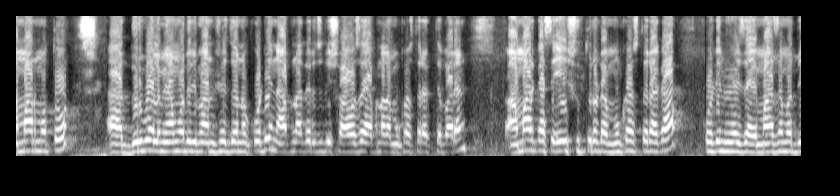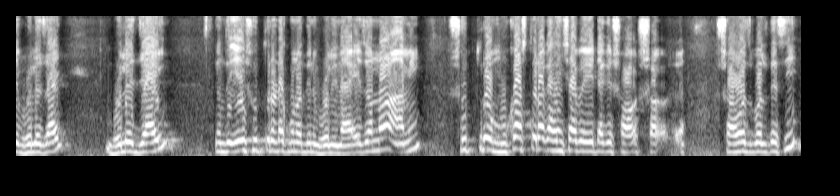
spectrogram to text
আমার মতো দুর্বল মেমোরির মানুষের জন্য কঠিন। আপনাদের যদি সহজ হয়, আপনারা মুখস্থ রাখতে পারেন। আমার কাছে এই সূত্রটা মুখস্থ রাখা কঠিন হয়ে যায়, মাঝে মধ্যে ভুলে যাই ভুলে যাই। কিন্তু এই সূত্রটা কোনোদিন ভুলি না এই আমি সূত্র মুখস্থ রাখা হিসাবে এটাকে সহ- সহ- সহজ বলতেছি।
